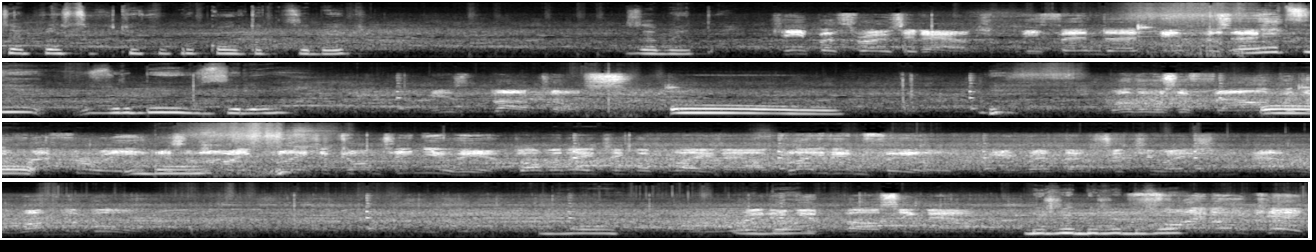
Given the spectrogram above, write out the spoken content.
Це я просто хотів по приколу так забити. Забити. Keeper throws it out. Defender in Я possession це зробив зря. is Bartos. О, Well, there was a foul, but the Oh, referee is no. allowing play to continue here. Dominating the play now. Played in field. Situation and won the ball. Really good passing now. Біжи, біжи, біжи. Final kick.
